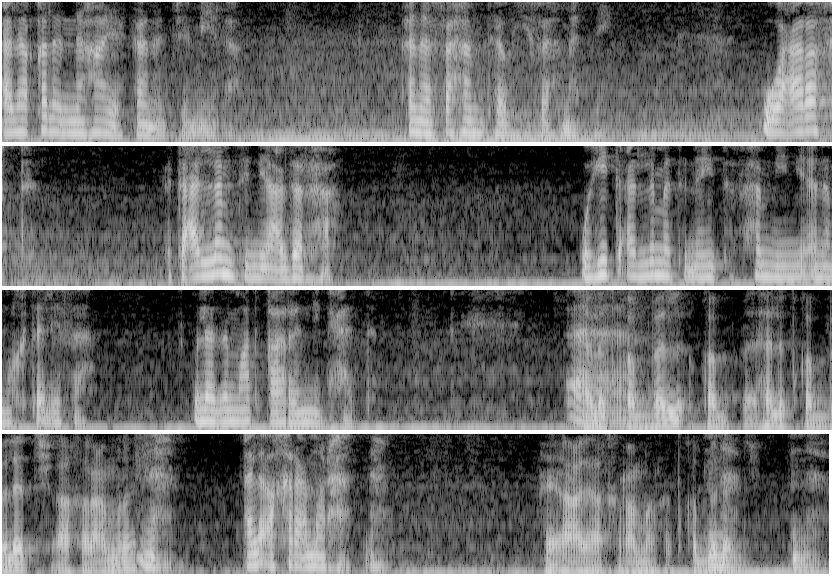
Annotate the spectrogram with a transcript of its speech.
على الأقل النهاية كانت جميلة. أنا فهمتها وهي فهمتني. وعرفت تعلمت إني أعذرها. وهي تعلمت إن هي تفهمني إني أنا مختلفة. ولازم ما تقارني بحد. هل تقبل قب... هل تقبلتش آخر عمرك؟ نعم. على آخر عمرها نعم. هي على آخر عمرها تقبلتش؟ نعم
